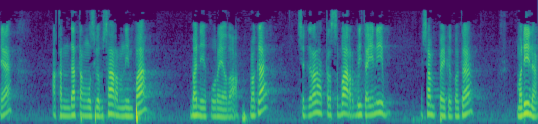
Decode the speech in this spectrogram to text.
ya, akan datang musibah besar menimpa Bani Quraidah. Maka segeralah tersebar berita ini sampai ke kota Madinah.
